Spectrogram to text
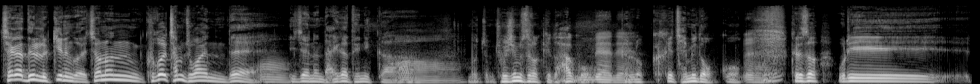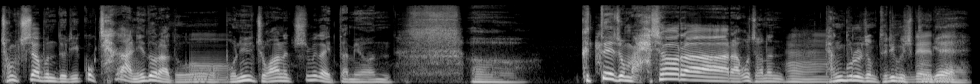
제가 늘 느끼는 거예요. 저는 그걸 참 좋아했는데 어. 이제는 나이가 드니까 어. 뭐좀 조심스럽기도 하고 네네. 별로 크게 재미도 없고 네. 그래서 우리 청취자분들이 꼭 차가 아니더라도 어. 본인이 좋아하는 취미가 있다면 어 그때 좀 하셔라라고 저는 당부를 좀 드리고 싶은 음. 네네. 게 에,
